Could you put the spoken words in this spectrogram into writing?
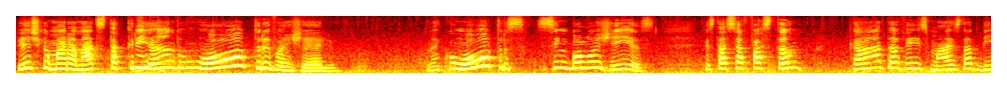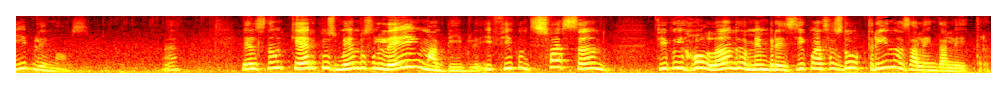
Veja que a Maranata está criando um outro evangelho, né, com outras simbologias. que está se afastando cada vez mais da Bíblia, irmãos. Né? Eles não querem que os membros leiam a Bíblia e ficam disfarçando, ficam enrolando a membresia com essas doutrinas além da letra.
